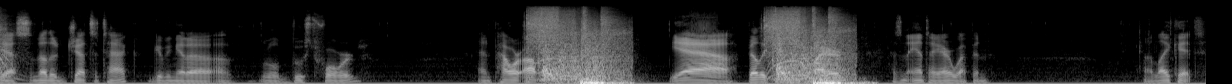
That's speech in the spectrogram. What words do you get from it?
Yes, another jet's attack, giving it a, a little boost forward. And power up. Yeah, belly cannon fired as an anti-air weapon. I like it.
